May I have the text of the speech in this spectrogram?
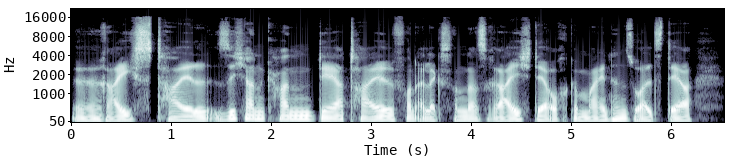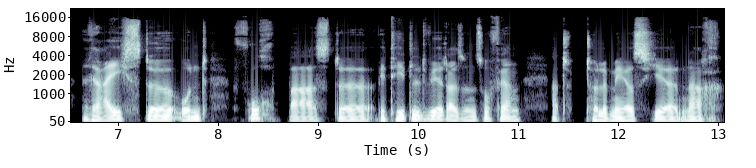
äh, Reichsteil sichern kann. Der Teil von Alexanders Reich, der auch gemeinhin so als der reichste und fruchtbarste betitelt wird. Also insofern hat Ptolemäus hier nach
